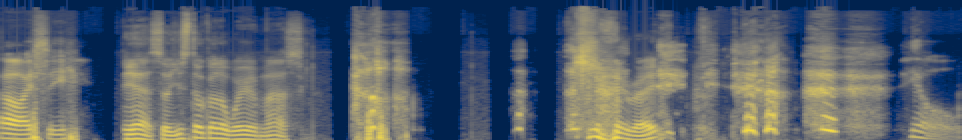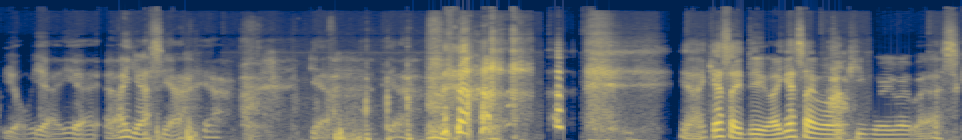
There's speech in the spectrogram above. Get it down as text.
Oh, I see. Yeah, so you still gotta wear a mask. right? Yo, yo, yeah, yeah. I guess, yeah, yeah, yeah, yeah. yeah, I guess I do. I guess I will keep wearing my mask.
